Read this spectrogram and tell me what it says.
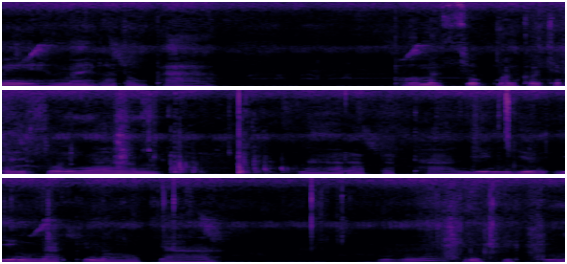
นี่เห็นไหมเราต้องผ่า พอมันสุกมันก็จะได้สวยงาม น่ารับประทานยิ่งยิ่งยิ่งนักพี่น้องจ๋าดูสิกุ้ง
